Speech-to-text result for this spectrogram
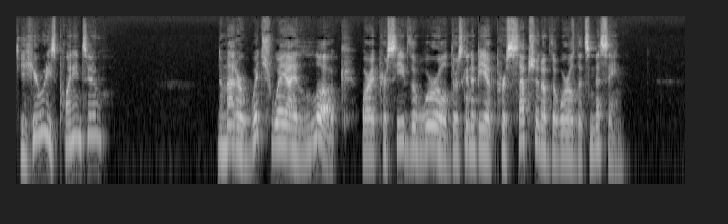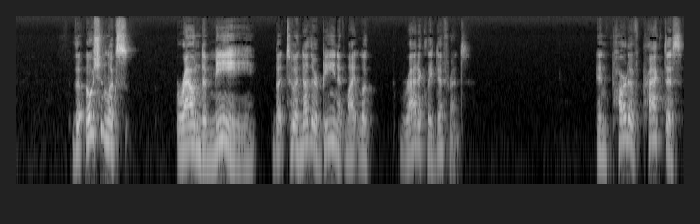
Do you hear what he's pointing to? No matter which way I look or I perceive the world, there's going to be a perception of the world that's missing. The ocean looks round to me, but to another being, it might look radically different. And part of practice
